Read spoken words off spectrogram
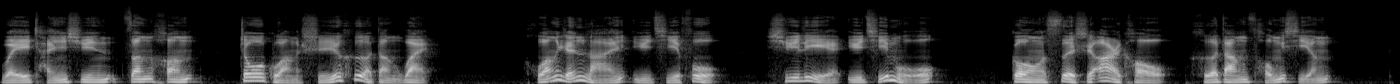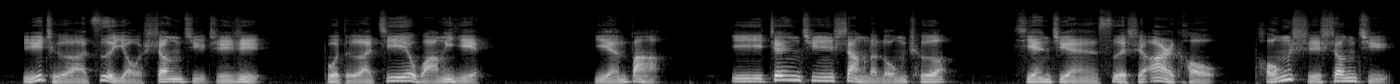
为陈勋、曾亨、周广、石鹤等外，黄仁览与其父，虚烈与其母，共四十二口。”何当从行？愚者自有生举之日，不得皆亡也。言罢，以真君上了龙车，先卷四十二口同时升举。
